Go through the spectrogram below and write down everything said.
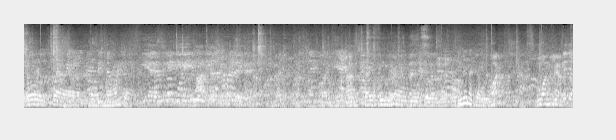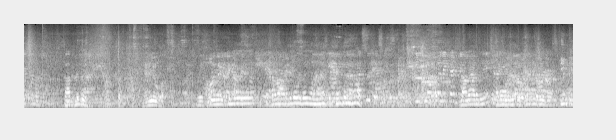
ओ क्या मोहन क्या स्काई टीम है ना क्या बोलते हैं वो वन ले आना सात बजे नहीं होगा साढ़े आठ बजे उधर जाना है कितने तो ना आप साढ़े आठ बजे साढ़े आठ बजे कितने क्योंकि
